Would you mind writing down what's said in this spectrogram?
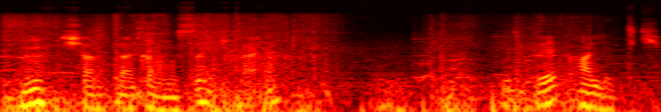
Hı, şartlar kanaması iki tane. Ve hallettik.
